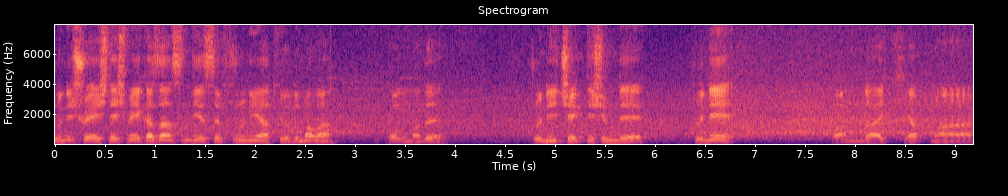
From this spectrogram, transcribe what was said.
Rooney şu eşleşmeyi kazansın diye sırf Rooney'e atıyordum ama olmadı. Rooney çekti şimdi. Rooney. Van Dijk yapma.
